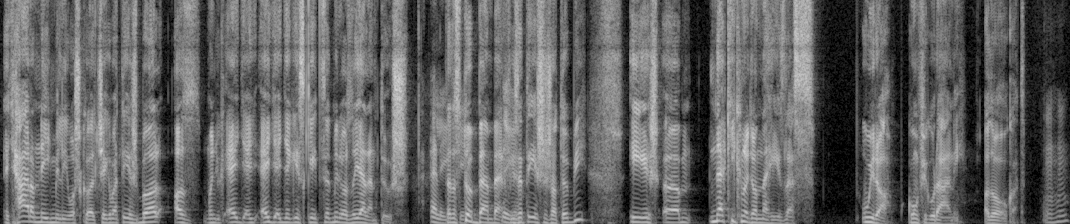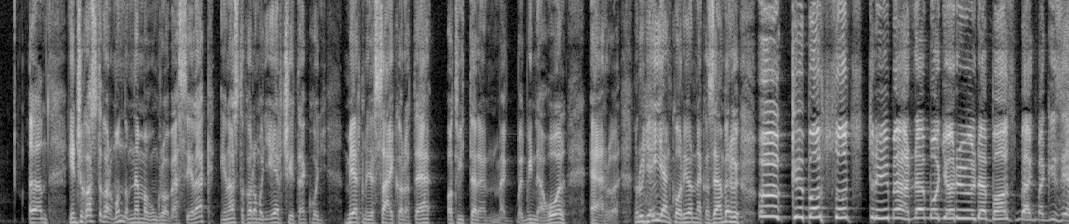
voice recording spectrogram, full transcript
egy 3-4 milliós költségvetésből, az mondjuk 1,2 millió az jelentős. Eléggé. Tehát az több ember Igen. fizetés, és a többi, és öm, nekik nagyon nehéz lesz újra konfigurálni a dolgokat. Uh-huh. Én csak azt akarom, mondom, nem magunkról beszélek, én azt akarom, hogy értsétek, hogy miért megy a szájkarate a Twitteren, meg, meg mindenhol erről. Mert ugye ilyenkor jönnek az emberek, hogy kibaszott streamer, nem hogy örülne, bassz meg, meg izé,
